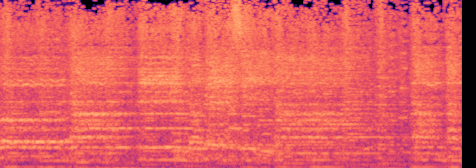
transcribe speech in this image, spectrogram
Indonesia, Tangan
